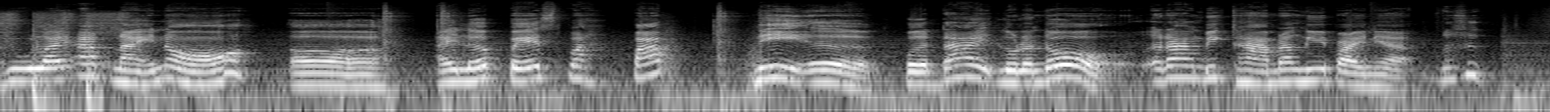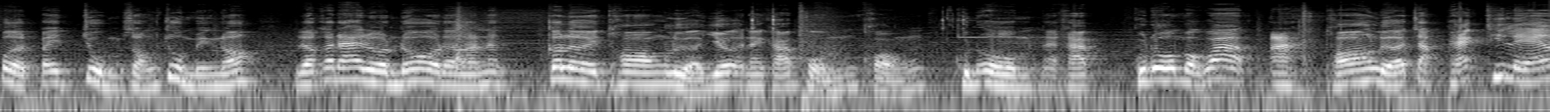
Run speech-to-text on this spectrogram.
อยู่ไลน์อัพไหนหนอ เอ่อ ไอเลิฟเปสปะปั๊บ นี่เออ เปิดได้โรนัลโด ร่างบิ๊กไทม์ร่างนี้ไปเนี่ย รู้สึก เปิดไปจุ่ม 2 จุ่มเองเนาะแล้วก็ได้โรนโดดังนั้นก็เลยทองเหลือเยอะนะครับผมของคุณโอมนะครับคุณโอมบอกว่าอะทองเหลือจากแพ็คที่แล้ว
